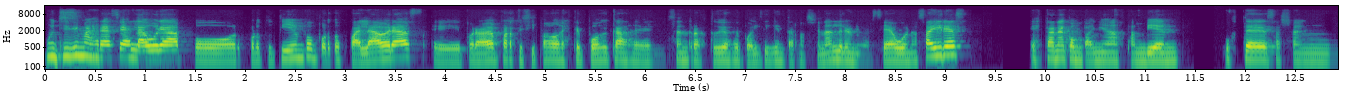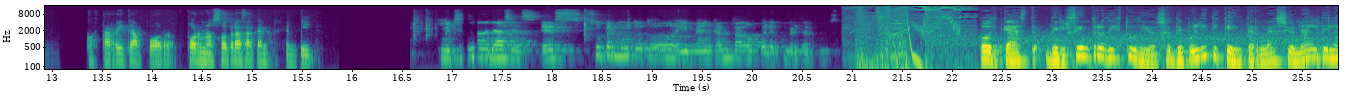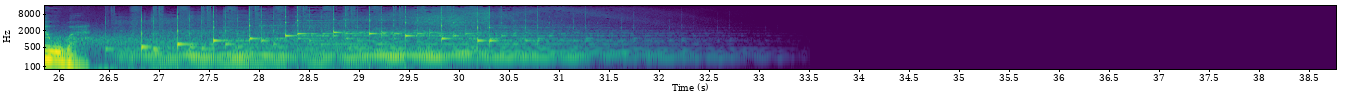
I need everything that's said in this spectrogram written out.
Muchísimas gracias, Laura, por, tu tiempo, por tus palabras, eh, por haber participado de este podcast del Centro de Estudios de Política Internacional de la Universidad de Buenos Aires. Están acompañadas también ustedes allá en Costa Rica por, por nosotras acá en Argentina. Muchísimas gracias. Es súper mutuo todo y me ha encantado poder conversar con ustedes. Podcast del Centro de Estudios de Política Internacional de la UBA.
